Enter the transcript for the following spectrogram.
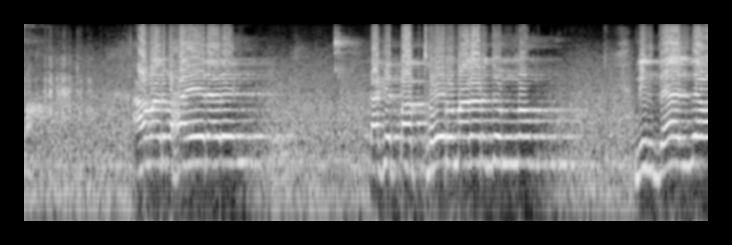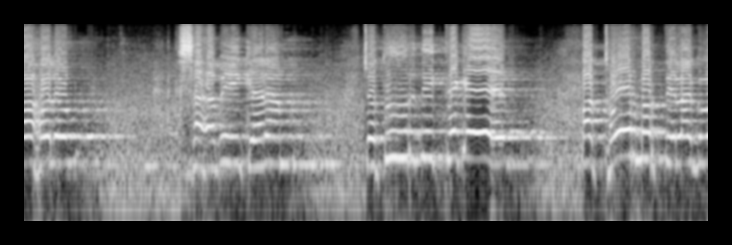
না। আমার ভাইয়ের আরে তাকে পাথর মারার জন্য নির্দেশ দেওয়া হলো। সাহাবি কেরাম চতুর্দিক থেকে পাথর মারতে লাগল।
